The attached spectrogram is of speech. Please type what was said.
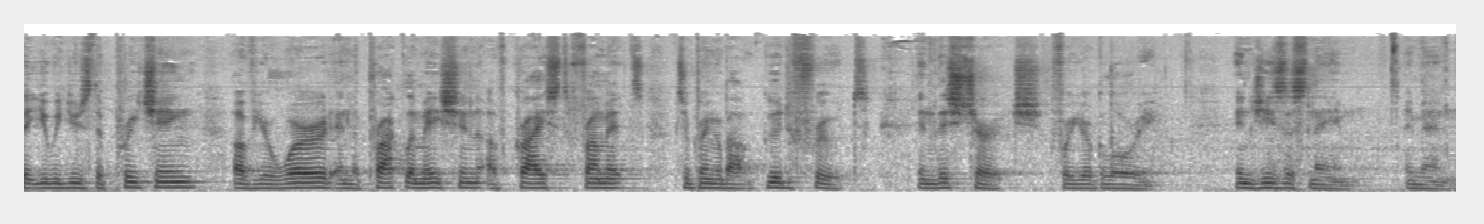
that you would use the preaching of your word and the proclamation of Christ from it to bring about good fruit in this church for your glory. In Jesus' name, amen.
